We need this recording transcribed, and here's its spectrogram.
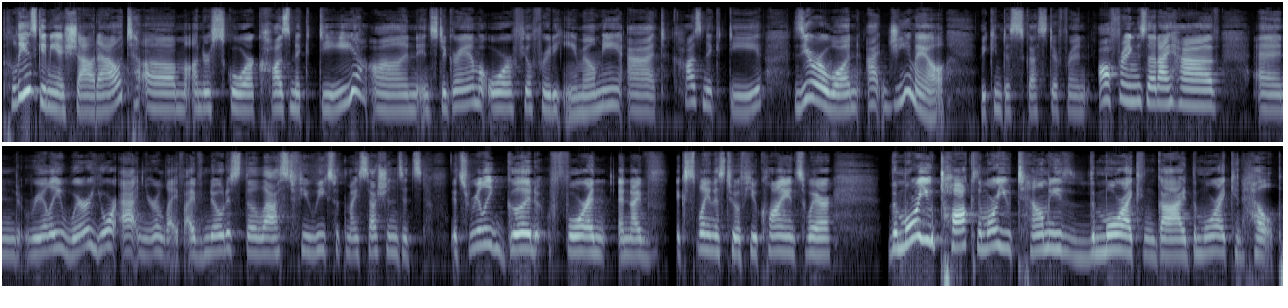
please give me a shout out um, underscore cosmic dee on instagram or feel free to email me at cosmicdee01 at gmail we can discuss different offerings that i have and really where you're at in your life i've noticed the last few weeks with my sessions it's it's really good for and, and i've explained this to a few clients where the more you talk, the more you tell me, the more I can guide, the more I can help.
